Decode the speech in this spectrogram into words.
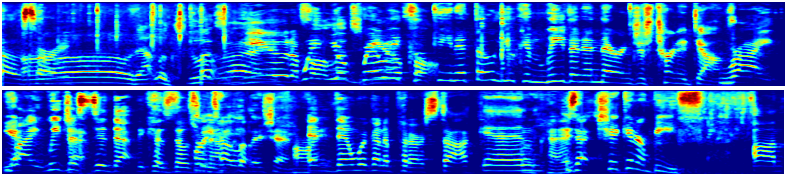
oh sorry. Oh, that looks Looks good. beautiful. when you're looks really beautiful. cooking it though, you can leave it in there and just turn it down. Right, Yeah. right. We just Okay. did that because those For are not cooked. television. All right. And then we're going to put our stock in. Okay. Is that chicken or beef? Um,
